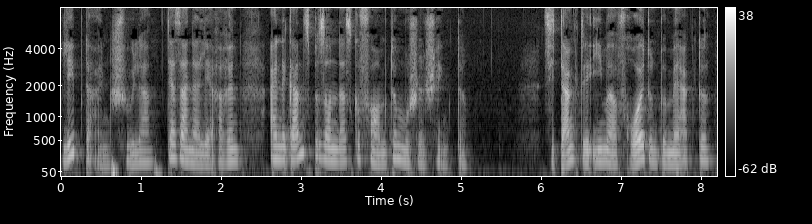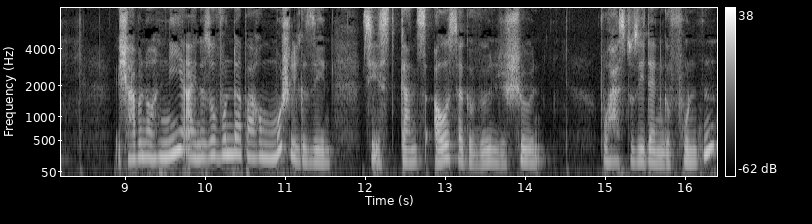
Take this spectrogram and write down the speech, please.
lebte ein Schüler, der seiner Lehrerin eine ganz besonders geformte Muschel schenkte. Sie dankte ihm erfreut und bemerkte Ich habe noch nie eine so wunderbare Muschel gesehen. Sie ist ganz außergewöhnlich schön. Wo hast du sie denn gefunden?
